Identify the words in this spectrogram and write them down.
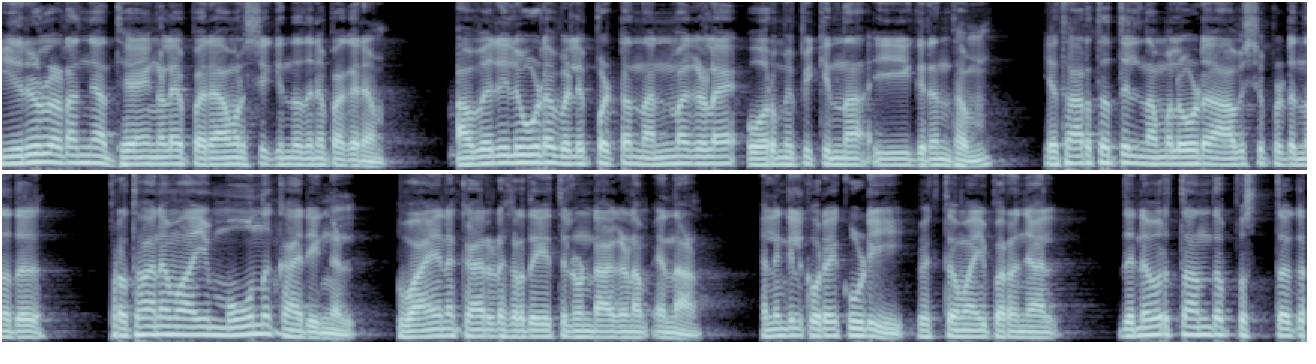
ഇരുളടഞ്ഞ അധ്യായങ്ങളെ പരാമർശിക്കുന്നതിന് പകരം അവരിലൂടെ വെളിപ്പെട്ട നന്മകളെ ഓർമ്മിപ്പിക്കുന്ന ഈ ഗ്രന്ഥം യഥാർത്ഥത്തിൽ നമ്മളോട് ആവശ്യപ്പെടുന്നത് പ്രധാനമായും മൂന്ന് കാര്യങ്ങൾ വായനക്കാരുടെ ഹൃദയത്തിലുണ്ടാകണം എന്നാണ്. അല്ലെങ്കിൽ കുറെ കൂടി വ്യക്തമായി പറഞ്ഞാൽ ദിനവൃത്താന്ത പുസ്തക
